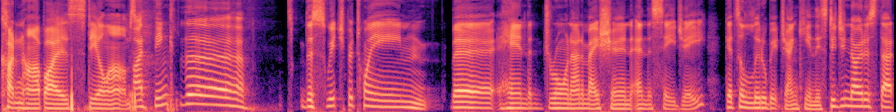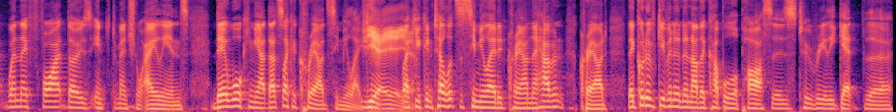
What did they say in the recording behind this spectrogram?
cut in half by his steel arms. I think the the switch between the hand drawn animation and the CG gets a little bit janky in this. Did you notice that when they fight those interdimensional aliens, they're walking out? That's like a crowd simulation. Yeah, yeah, yeah. Like you can tell it's a simulated crowd. They haven't crowd. They could have given it another couple of passes to really get the.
